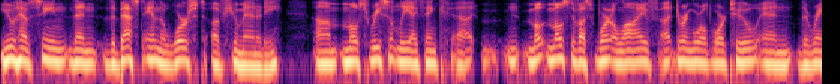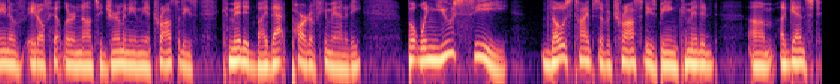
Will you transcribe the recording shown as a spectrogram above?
You have seen then the best and the worst of humanity. Um, most recently, I think uh, mo- most of us weren't alive uh, during World War II and the reign of Adolf Hitler and Nazi Germany and the atrocities committed by that part of humanity. But when you see those types of atrocities being committed um, against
